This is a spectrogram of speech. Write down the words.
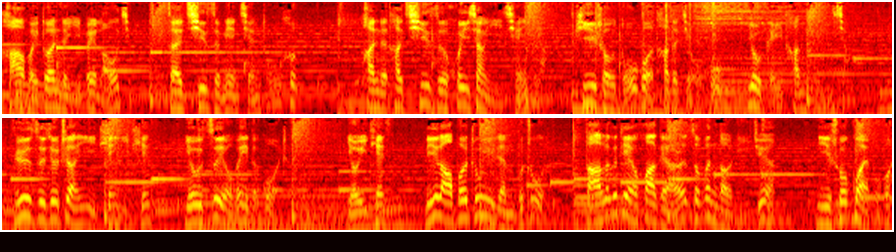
他会端着一杯老酒，在妻子面前独喝，盼着他妻子会像以前一样，劈手夺过他的酒壶，又给他暖一下。日子就这样一天一天有滋有味的过着。有一天，李老伯终于忍不住了，打了个电话给儿子，问道：“李军啊，你说怪不怪？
